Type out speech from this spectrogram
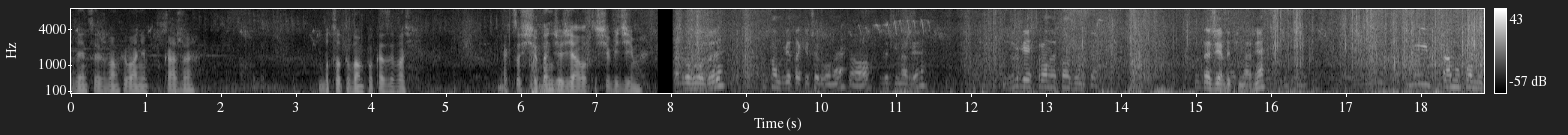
Więcej już wam chyba nie pokażę. Bo co tu wam pokazywać? Jak coś się będzie działo, to się widzimy. tak rozłoży. Tu są dwie takie czerwone, No. wypinasz je. Z drugiej strony są żółte. Tu też je wypinasz, nie? I tam mu pomóc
